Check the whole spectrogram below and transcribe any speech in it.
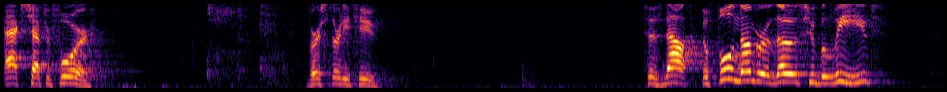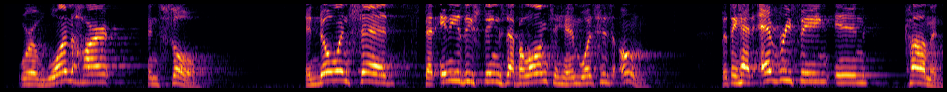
Acts chapter 4, verse 32. says, Now the full number of those who believed were of one heart and soul. And no one said that any of these things that belonged to him was his own but they had everything in common.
